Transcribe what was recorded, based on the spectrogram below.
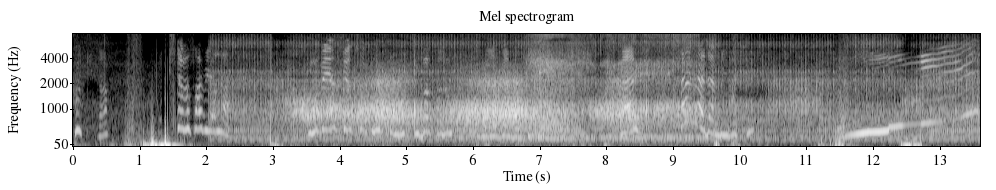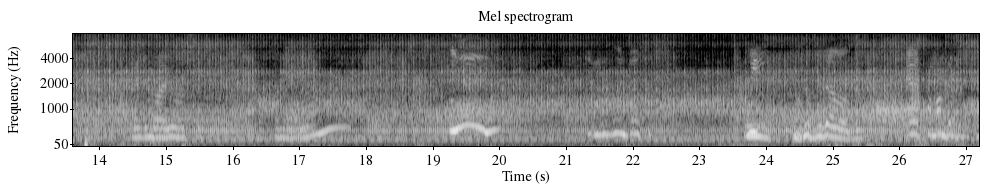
kötü ya. İşte mesela bir yana. Bunu beyaz yapsak nasıl? Bir bakalım. Birazdan bakacağım. Ben sen nereden bilirsin? Bence mavi olsun. Bakalım. Uy, çok güzel oldu. Evet tamamdır dakika.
